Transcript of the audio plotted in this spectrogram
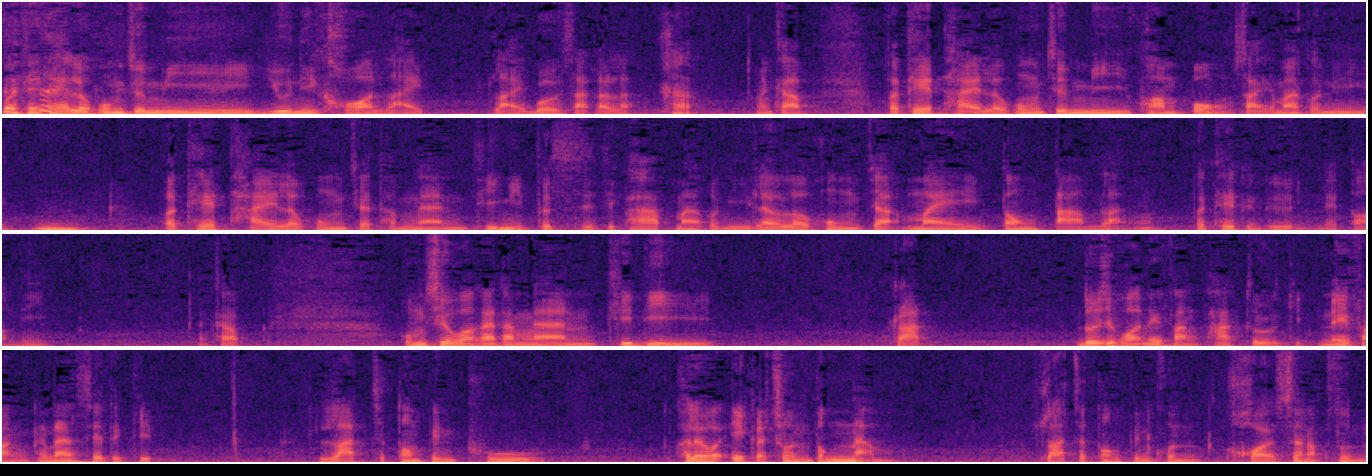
ประเทศไทยเราคงจะมียูนิคอร์นหลาย หลายบริษัทแล้วล่ะครับ นะครับ ประเทศไทยเราคงจะมีความโปร่งใสมากกว่านี้ อืม ประเทศไทยเราคงจะทำงานที่มีประสิทธิภาพมากกว่านี้ แล้วเราคงจะไม่ต้องตามหลังประเทศอื่น ๆ ในตอนนี้นะครับ ผมเชื่อว่าการทำงานที่ดีรัฐ โดยเฉพาะในฝั่งภาคธุรกิจในฝั่งทางด้านเศรษฐกิจ รัฐจะต้องเป็นผู้เขาเรียกว่าเอกชนต้องนำรัฐจะต้องเป็นคนคอยสนับสนุน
